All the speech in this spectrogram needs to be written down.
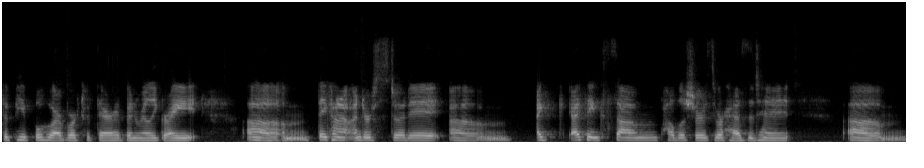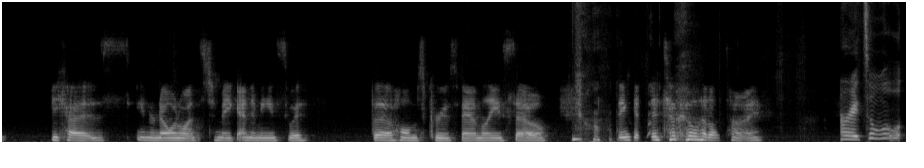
the people who I've worked with there have been really great. Um, they kind of understood it. Um, I I think some publishers were hesitant um, because you know no one wants to make enemies with the Holmes Cruise family, so I think it, it took a little time. All right, so well,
